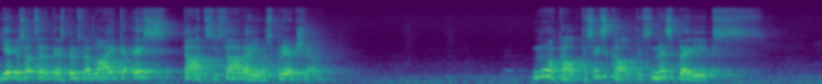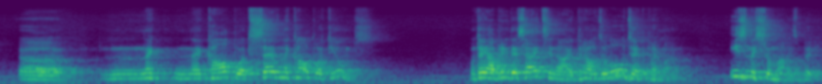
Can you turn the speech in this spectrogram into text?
Ja jūs atceraties, pirms kāda laika es tāds stāvēju jūs priekšā. Nokaltis, izkaltis, nespējīgs uh, ne, ne kalpot sev, ne kalpot jums. Un tajā brīdī es aicināju, draugi, lūdziet par mani. Izmisumā es biju.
